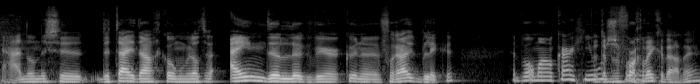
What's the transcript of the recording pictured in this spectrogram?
Ja, en dan is eh, de tijd daar gekomen dat we eindelijk weer kunnen vooruitblikken. Hebben we allemaal een kaartje, Dat hebben we vorige week gedaan, hè?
